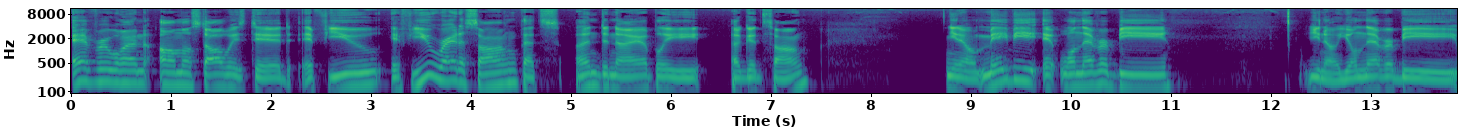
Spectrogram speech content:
everyone almost always did. If you if you write a song that's undeniably a good song, you know, maybe it will never be. You know, you'll never be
